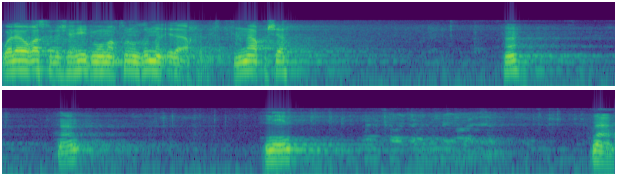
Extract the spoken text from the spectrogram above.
ولا يغسل شهيد ومقتول ظلما إلى آخره. مناقشة. ها؟ نعم. اثنين نعم.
